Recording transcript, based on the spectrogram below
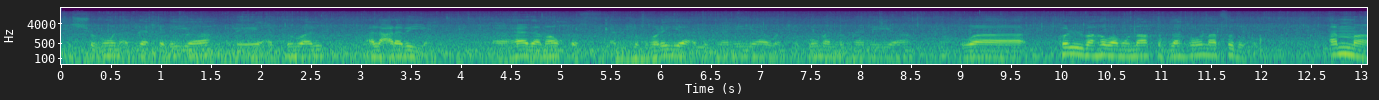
في الشؤون الداخلية للدول العربية. هذا موقف الجمهورية اللبنانية والحكومة اللبنانية وكل ما هو مناقض له نرفضه. أما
